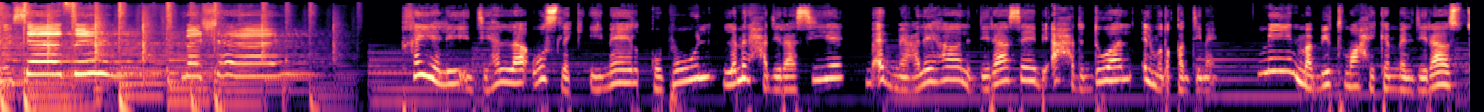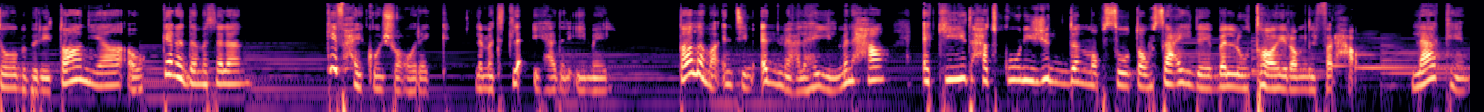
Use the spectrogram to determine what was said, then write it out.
مسافر. مشاعر. تخيلي انت هلا وصلك إيميل قبول لمنحة دراسية مقدمة عليها للدراسة بأحد الدول المتقدمة. مين ما بيطمح يكمل دراسته ببريطانيا أو كندا مثلا؟ كيف حيكون شعورك لما تتلقي هذا الإيميل؟ طالما أنت مقدمة على هي المنحة أكيد حتكوني جدا مبسوطة وسعيدة بل وطايرة من الفرحة لكن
